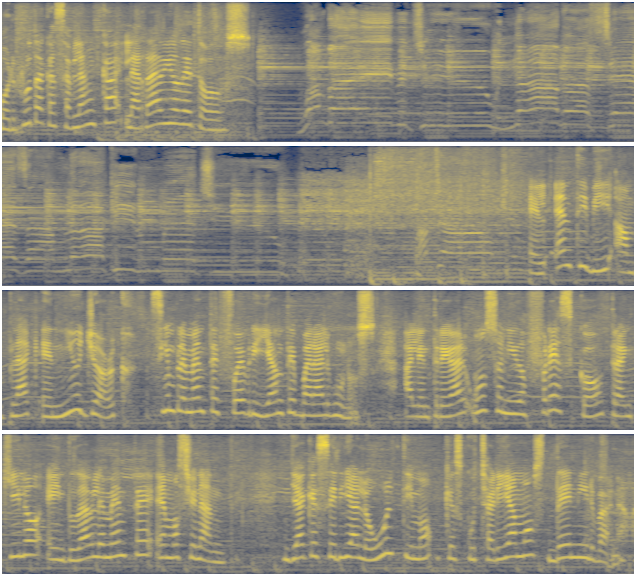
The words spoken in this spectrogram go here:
por Ruta Casablanca, la radio de todos. El NTV Unplugged en New York simplemente fue brillante para algunos, al entregar un sonido fresco, tranquilo e indudablemente emocionante, ya que sería lo último que escucharíamos de Nirvana.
